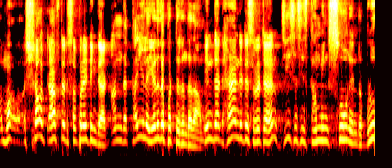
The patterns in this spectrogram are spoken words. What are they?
uh, shocked after separating that. அந்த கையில எழுதப்பட்டிருந்ததாம் In that hand it is written, Jesus is coming soon என்று ப்ளூ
